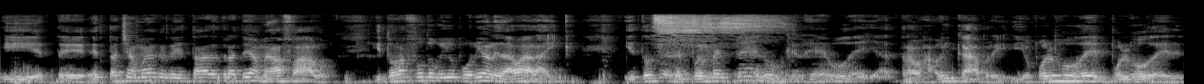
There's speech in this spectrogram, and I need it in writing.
Y este, esta chamaca que yo estaba detrás de ella me da follow. Y todas las fotos que yo ponía le daba like. Y entonces después me entero que el jevo de ella trabajaba en Capri. Y yo por joder, por joder,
